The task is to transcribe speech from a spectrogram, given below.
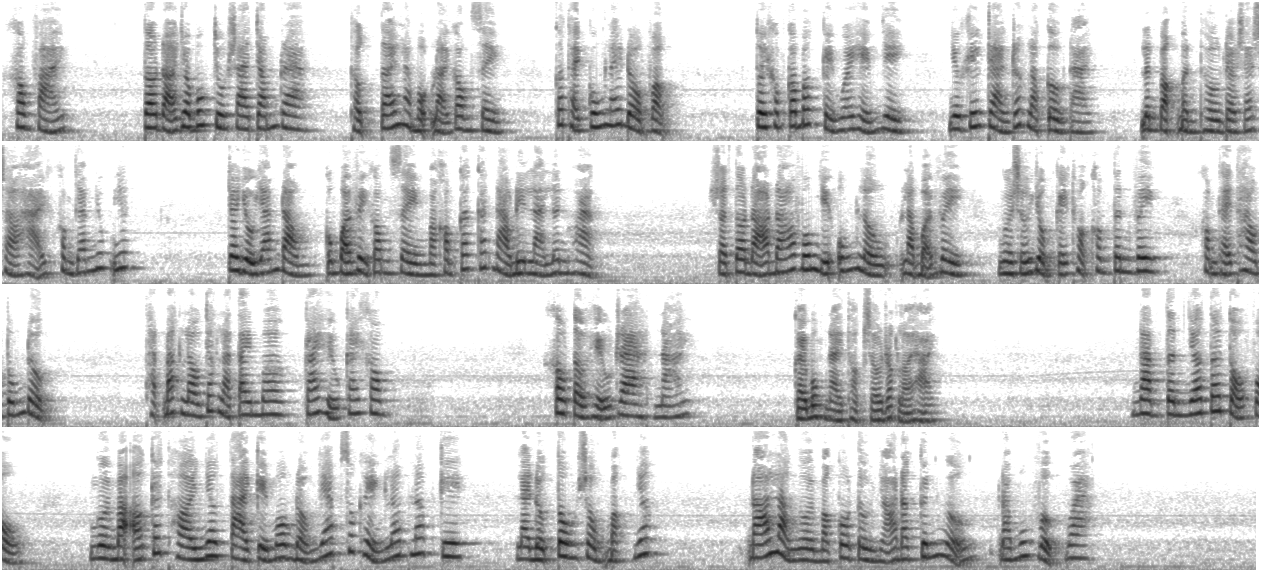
Không phải. Tơ đỏ do bút chu sa chấm ra thực tế là một loại gông xiềng có thể cuốn lấy đồ vật. Tuy không có bất kỳ nguy hiểm gì nhưng khí tràng rất là cường đại linh vật bình thường đều sẽ sợ hãi không dám nhúc nhích. Cho dù dám động cũng bởi vì gông xiềng mà không có cách nào đi lại linh hoạt sợi tơ đỏ đó vốn dĩ uống lượng là bởi vì người sử dụng kỹ thuật không tinh vi, không thể thao túng được. Thạch bát lâu chắc là tay mơ, cái hiểu cái không? Khâu từ hiểu ra, nói cây bút này thật sự rất lợi hại. Nam tinh nhớ tới tổ phụ, người mà ở cái thời nhân tài kỳ môn độn giáp xuất hiện lớp lớp kia lại được tôn sùng bậc nhất. Đó là người mà cô từ nhỏ đã kính ngưỡng, đã muốn vượt qua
